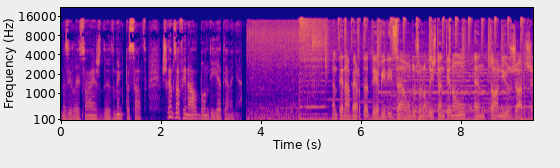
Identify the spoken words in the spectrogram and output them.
nas eleições de domingo passado. Chegamos ao final, bom dia, até amanhã. Antena Aberta teve edição do jornalista Antena 1, António Jorge.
